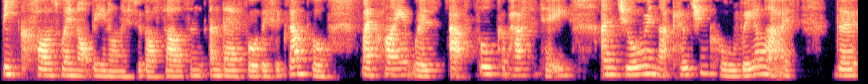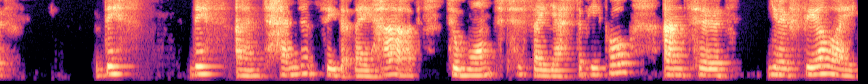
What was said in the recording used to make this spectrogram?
because we're not being honest with ourselves. And, and therefore, this example, my client was at full capacity, and during that coaching call, realized that this this um, tendency that they had to want to say yes to people and to you know feel like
